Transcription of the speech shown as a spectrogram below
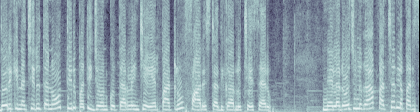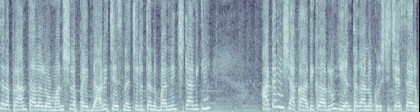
దొరికిన చిరుతను తిరుపతి జోన్కు తరలించే ఏర్పాట్లు ఫారెస్ట్ అధికారులు చేశారు. నెల రోజులుగా పచ్చర్ల పరిసర ప్రాంతాలలో మనుషులపై దాడి చేసిన చిరుతను బంధించడానికి అటవీ శాఖ అధికారులు ఎంతగానో కృషి చేశారు.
